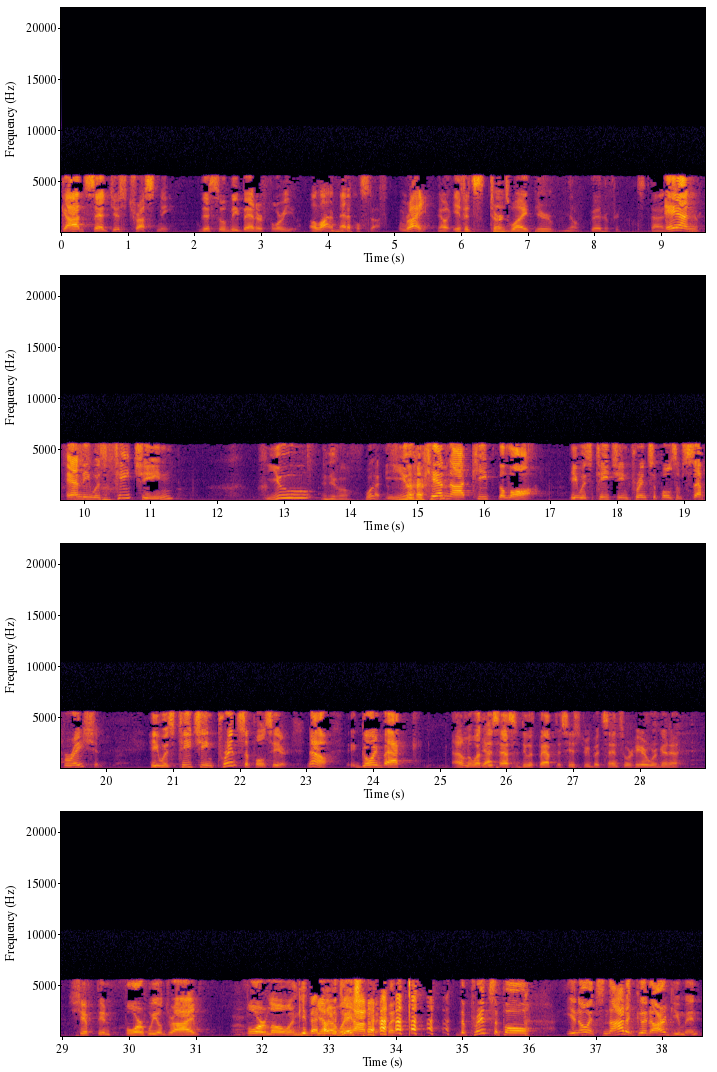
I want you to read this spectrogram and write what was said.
God said, just trust me. This will be better for you. A lot of medical stuff. Right. You know, if it turns white, you're you know good. If it's not, you And know. and he was teaching you and you go what? you cannot keep the law. He was teaching principles of separation. He was teaching principles here. Now, going back, I don't know what Yeah. this has to do with Baptist history, but since we're here, we're going to shift in four wheel drive, four low, and Get back out our way ditch. out of it. But the principle, you know, it's not a good argument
